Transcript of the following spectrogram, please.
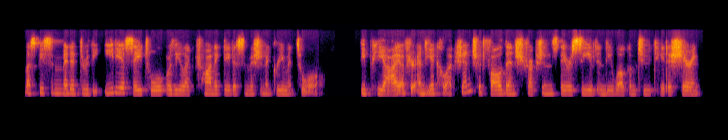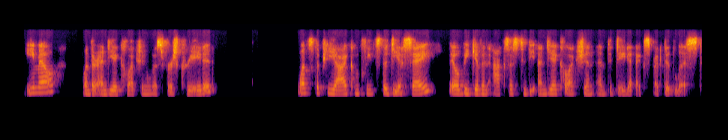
must be submitted through the EDSA tool or the electronic data submission agreement tool. The PI of your NDA collection should follow the instructions they received in the welcome to data sharing email when their NDA collection was first created. Once the PI completes the DSA, they will be given access to the NDA collection and the data expected list.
